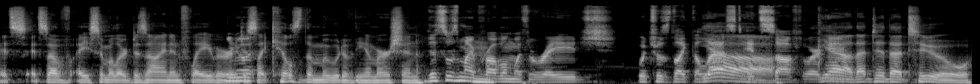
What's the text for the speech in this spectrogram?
It's it's of a similar design and flavor. You it just what? like kills the mood of the immersion. This was my problem with Rage, which was like the last id Software Yeah, game. that did that too.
